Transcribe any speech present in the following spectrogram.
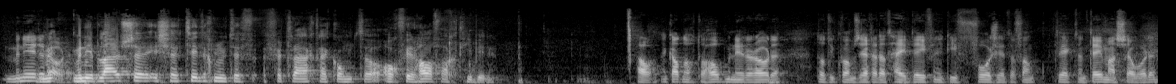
meneer De Rode. Meneer Bluis uh, is 20 uh, minuten vertraagd. Hij komt uh, ongeveer half acht hier binnen. Oh, ik had nog de hoop, meneer De Rode, dat u kwam zeggen dat hij definitief voorzitter van project en thema's zou worden.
